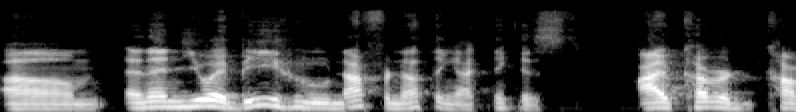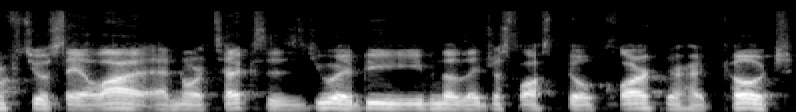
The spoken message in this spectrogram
Um, and then UAB, who not for nothing, I think is I've covered Conference USA a lot at North Texas. UAB, even though they just lost Bill Clark, their head coach,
